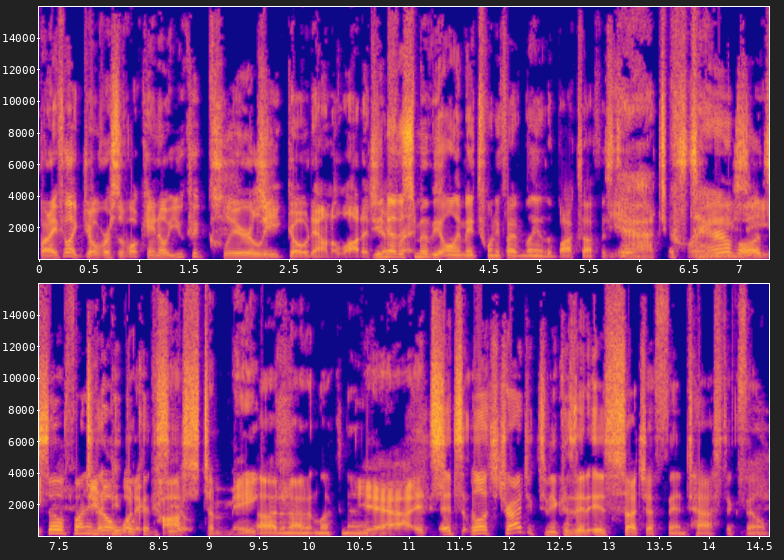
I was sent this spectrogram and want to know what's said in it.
but I feel like Joe versus the volcano, you could clearly go down a lot of Do you know this movie only made 25 million at the box office? too? Yeah, it's terrible. It's so funny Do you know what it costs to make? Uh, I don't know. I didn't look now. yeah, it's, It's well, it's tragic to me because it is such a fantastic film.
